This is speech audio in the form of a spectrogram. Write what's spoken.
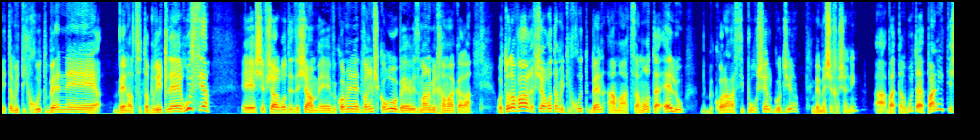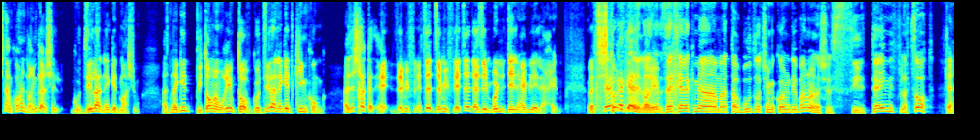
את המתיחות בין, אה, בין ארצות הברית לרוסיה. אה, שאפשר לראות את זה שם, אה, וכל מיני דברים שקרו בזמן המלחמה הקרה. אותו דבר, אפשר לראות את המתיחות בין המעצמות האלו בכל הסיפור של גוג'ירה במשך השנים. בתרבות היפנית יש להם כל מיני דברים כאלה של גודזילה נגד משהו. אז נגיד, פתאום הם אומרים, טוב, גודזילה נגד קינג קונג. אז יש לך כזה, אה, זה מפלצת, זה מפלצת, אז בוא ניתן להם להילחם. כן, כן, כן, דברים. זה חלק מה, מהתרבות הזאת שמקודם דיברנו עליה, של סרטי מפלצות. כן.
